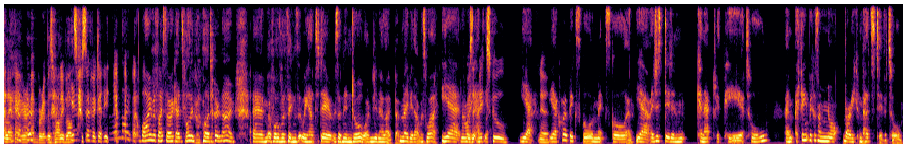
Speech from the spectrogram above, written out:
I like how you remember it was volleyball Yeah. specifically. I'm like, why was I so against volleyball? I don't know. Um, of all the things that we had to do, it was an indoor one, you know, like, but maybe that was why. Yeah. No, Was I it had- mixed yeah. school? Yeah. Yeah. Yeah. Quite a big school and mixed school. And yeah, I just didn't connect with PE at all. Um, I think because I'm not very competitive at all.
